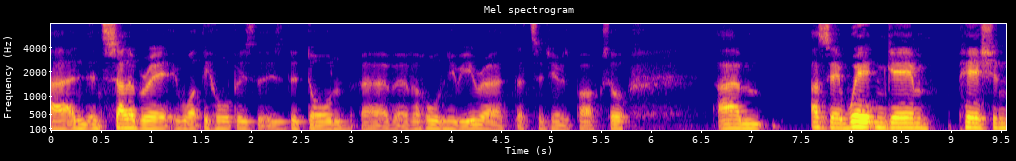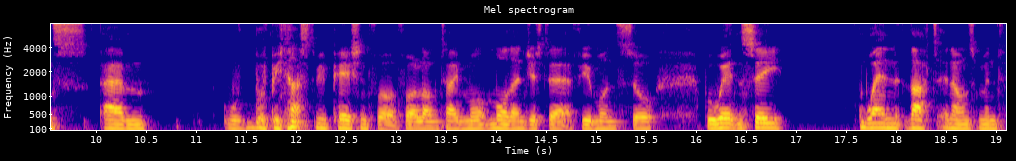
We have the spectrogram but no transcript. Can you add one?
uh, and, and celebrate what they hope is is the dawn uh, of, of, a whole new era at St James Park. So, um, as I say, waiting game, patience. Um, we've, we've been asked to be patient for, for a long time, more, more than just a, a few months. So we'll wait and see when that announcement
